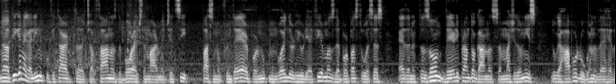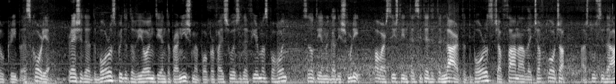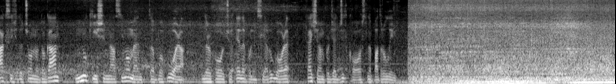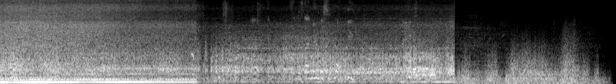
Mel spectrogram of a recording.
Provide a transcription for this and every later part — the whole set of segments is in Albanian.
Në pikën e kalimit kufitar të Qafthanës dëbora ishte marrë me qetësi, pasi nuk frynte erë, por nuk mungoi ndërhyrja e firmës dhe borëpastrueses edhe në këtë zonë deri pranë doganës së Maqedonisë, duke hapur rrugën dhe hedhur kripë e skorje. Reshjet e dëborës pritet të vijojnë të jenë të pranishme, por përfaqësuesit e firmës pohojnë se do të jenë në gatishmëri, pavarësisht intensitetit të lartë të dëborës, Qafë-Thana dhe Qafë-Plloça, ashtu si dhe aksi që të çon në doganë, nuk ishin në asnjë moment të bllokuara, ndërkohë që edhe Policia Rrugore ka qenë përgjatë gjithë kohës në patrullim.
